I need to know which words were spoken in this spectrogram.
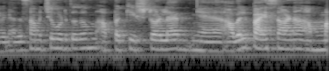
ഇവനത് അത് സமைച്ചു കൊടുത്തതും അപ്പയ്ക്ക് ഇഷ്ടമുള്ള അവൽ പായസമാണ് അമ്മ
